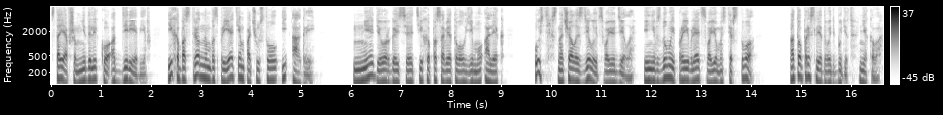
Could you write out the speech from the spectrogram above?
стоявшим недалеко от деревьев, их обостренным восприятием почувствовал и Агрий. «Не дергайся», — тихо посоветовал ему Олег. «Пусть сначала сделают свое дело, и не вздумай проявлять свое мастерство, а то преследовать будет некого».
